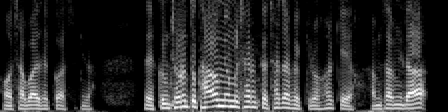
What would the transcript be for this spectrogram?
어, 잡아야 될 것 같습니다. 네, 그럼 저는 또 다음 매물 촬영 때 찾아뵙기로 할게요. 감사합니다.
